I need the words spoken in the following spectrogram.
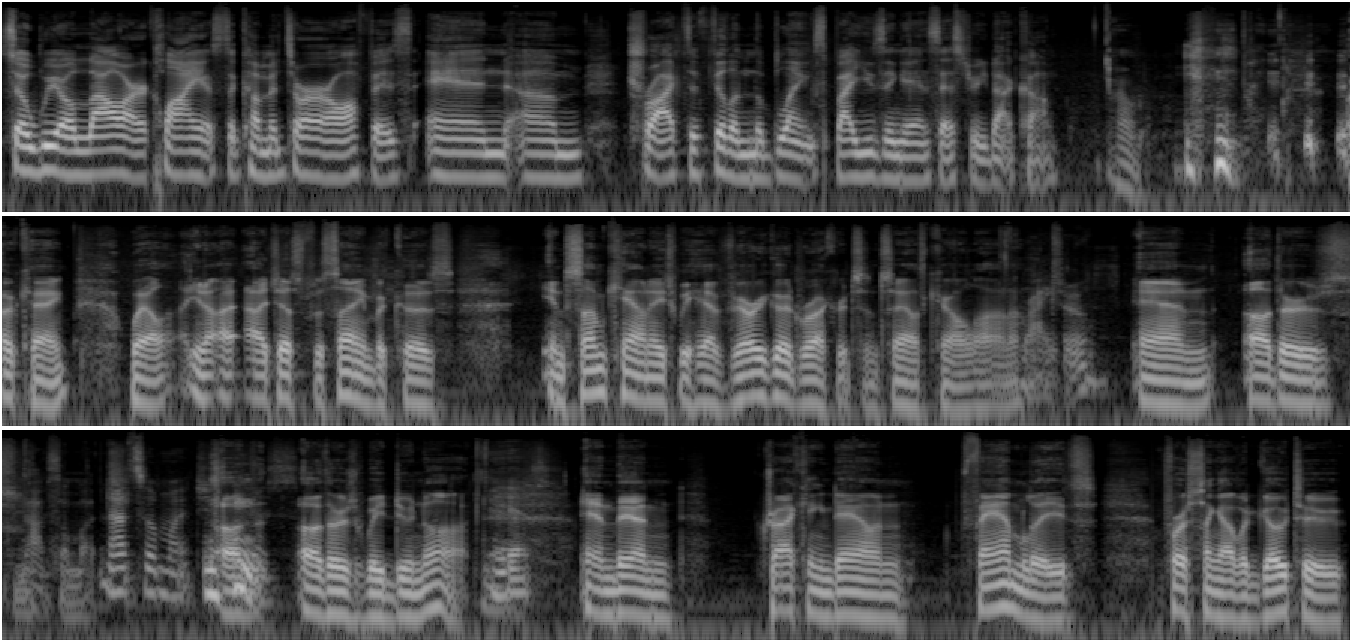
so we allow our clients to come into our office and um, try to fill in the blanks by using Ancestry.com. Oh. okay. Well, you know, I, I just was saying because in some counties we have very good records in South Carolina. Right. True. And others Not so much. Not so much. oth- others we do not. yes. And then tracking down families, first thing I would go to,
